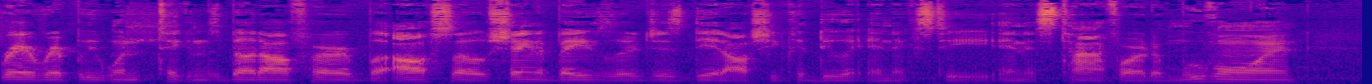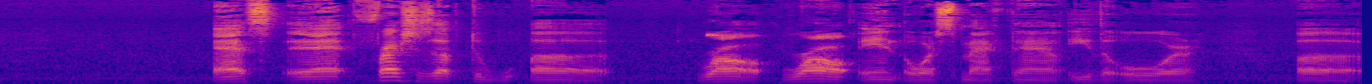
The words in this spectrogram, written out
Rhea Ripley when taking his belt off her, but also Shayna Baszler just did all she could do at NXT, and it's time for her to move on. As, freshes up the uh, Raw, Raw and or SmackDown, either or. Uh,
